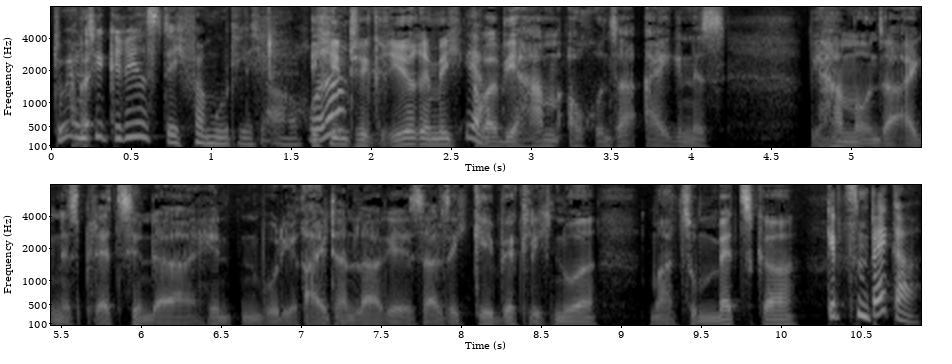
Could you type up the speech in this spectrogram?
Du integrierst aber dich vermutlich auch, oder? Ich integriere mich, ja. aber wir haben auch unser eigenes wir haben unser eigenes Plätzchen da hinten, wo die Reitanlage ist. Also ich gehe wirklich nur mal zum Metzger. Gibt's einen Bäcker?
